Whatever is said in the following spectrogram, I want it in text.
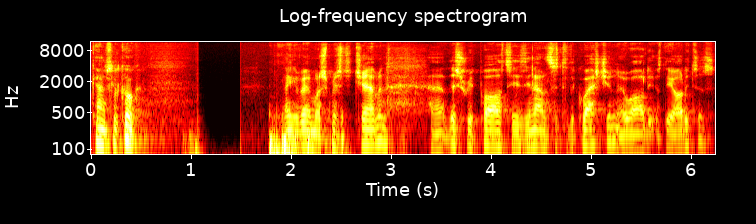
Councillor Cook. Thank you very much, Mr Chairman. Uh, this report is in answer to the question, who audits the auditors?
